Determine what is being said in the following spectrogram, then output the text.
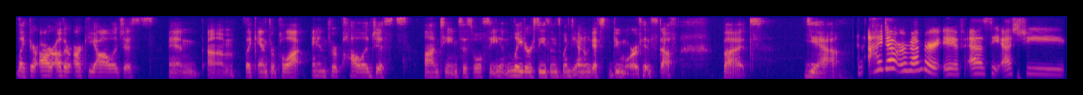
like there are other archaeologists and um, like anthropolo- anthropologists on teams, as we'll see in later seasons when Daniel gets to do more of his stuff. But yeah, And I don't remember if as the SG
